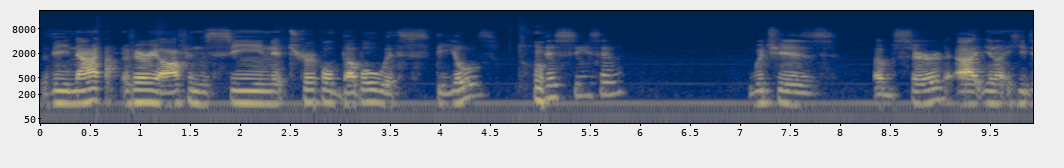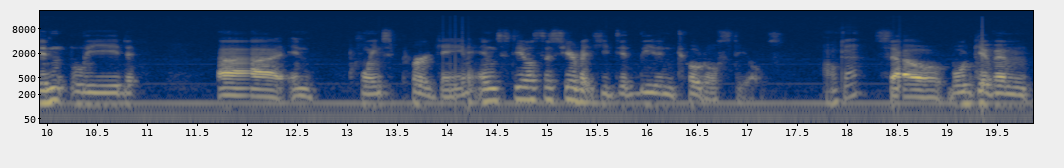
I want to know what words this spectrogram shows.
the not very often seen triple double with steals this season, which is absurd. Uh, you know, he didn't lead uh, in points per game in steals this year, but he did lead in total steals. Okay. So we'll give him.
